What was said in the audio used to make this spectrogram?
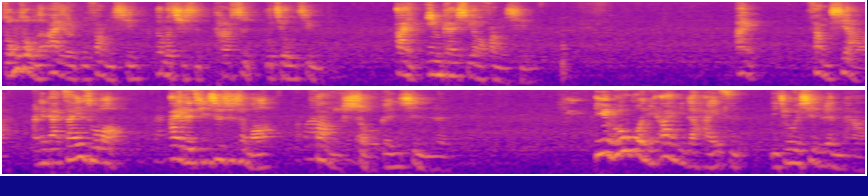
种种的爱而不放心，那么其实它是不究竟的。爱应该是要放心，爱放下了。啊，你来摘一组哦。爱的极致是什么？放手跟信任。因为如果你爱你的孩子，你就会信任他。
